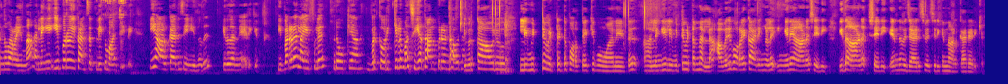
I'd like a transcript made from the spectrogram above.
എന്ന് പറയുന്ന അല്ലെങ്കിൽ ഈ ഒരു ഈ കൺസെപ്റ്റിലേക്ക് മാറ്റിയില്ലേ? ഈ ആൾക്കാർ ചെയ്യുന്നത് ഇത് തന്നെയായിരിക്കും. ഇവരുടെ ലൈഫിൽ ഇവരൊക്കെയാണ് ഇവർക്ക് ഒരിക്കലും ചെയ്യാൻ താല്പര്യം ഉണ്ടാവില്ല. ഇവർക്ക് ആ ഒരു ലിമിറ്റ് വിട്ടിട്ട് പുറത്തേക്ക് പോവാനായിട്ട് അല്ലെങ്കിൽ ലിമിറ്റ് വിട്ടെന്നല്ല അവർ കുറെ കാര്യങ്ങൾ ഇങ്ങനെയാണ് ശരി ഇതാണ് ശരി എന്ന് വിചാരിച്ചു വെച്ചിരിക്കുന്ന ആൾക്കാരായിരിക്കും.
